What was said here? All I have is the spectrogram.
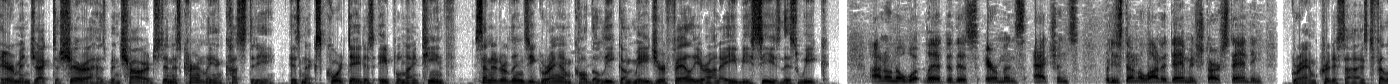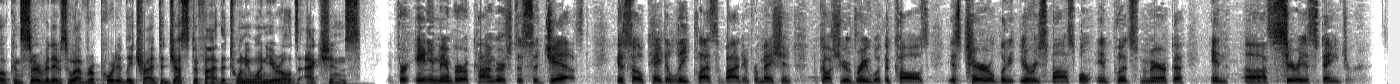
Airman Jack Teixeira has been charged and is currently in custody. His next court date is April 19th. Senator Lindsey Graham called the leak a major failure on ABC's this week. I don't know what led to this airman's actions, but he's done a lot of damage to our standing. Graham criticized fellow conservatives who have reportedly tried to justify the 21 year old's actions. And For any member of Congress to suggest it's okay to leak classified information because you agree with the cause is terribly irresponsible and puts America in uh, serious danger.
